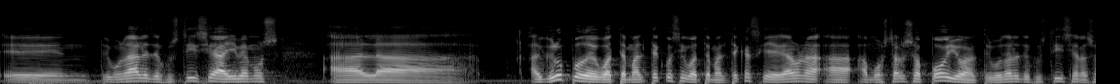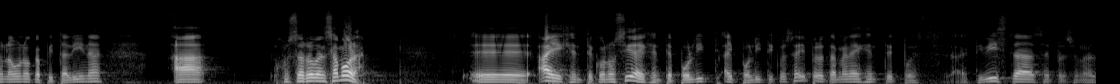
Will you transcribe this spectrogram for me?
en tribunales de justicia. Ahí vemos al grupo de guatemaltecos y guatemaltecas que llegaron a, a- a mostrar su apoyo a tribunales de justicia en la zona 1 capitalina a José Rubén Zamora. Eh, hay gente conocida, hay gente hay políticos ahí, pero también hay gente, pues, activistas, hay personas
